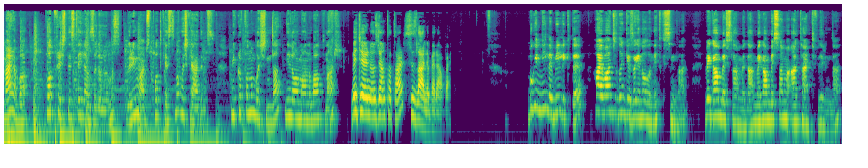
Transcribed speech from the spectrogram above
Merhaba, Podfresh desteğiyle hazırladığımız Green Vibes Podcast'ına hoş geldiniz. Mikrofonun başında Nil Ormanlı Balpınar ve Ceren Özcan Tatar sizlerle beraber. Bugün Nil'le birlikte hayvancılığın gezegene olan etkisinden, vegan beslenmeden, vegan beslenme alternatiflerinden,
